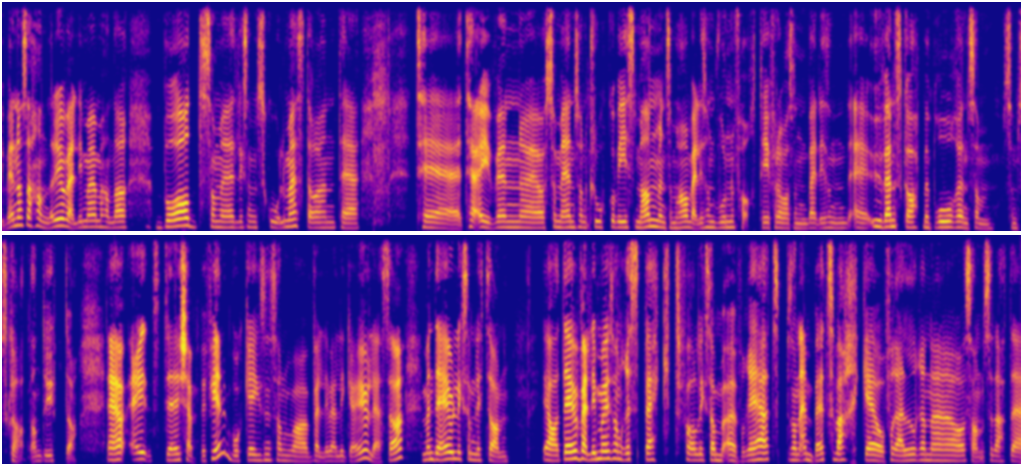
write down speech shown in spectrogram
Øyvind. Og så handler det jo veldig mye om han der Bård, som er liksom skolemesteren til til, til Øyvind, eh, som er en sånn klok og vis mann, men som har en veldig sånn vond fortid. For det var sånn veldig sånn uh, uvennskap med broren som, som skada han dypt, da. Eh, jeg, det er en kjempefin bok. Jeg syns han var veldig, veldig gøy å lese. Men det er jo liksom litt sånn ja, det er jo veldig mye sånn respekt for liksom øvrighet, sånn embetsverket og foreldrene og sånn, så det,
